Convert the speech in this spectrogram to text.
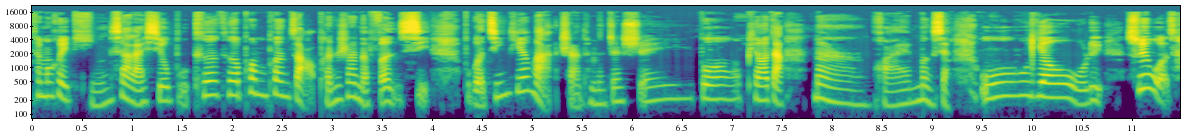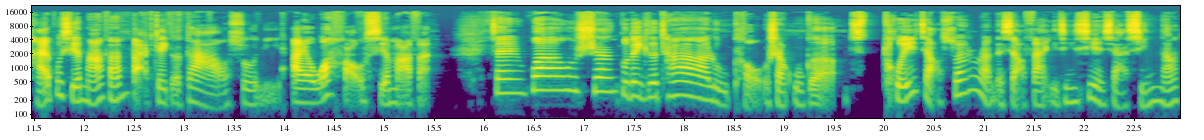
他们会停下来修补磕磕碰碰澡盆上的缝隙。不过今天晚上，他们正随波飘荡，满怀梦想，无忧无虑。所以我才不嫌麻烦，把这个告诉你。哎呀，我好嫌麻烦。在高山谷的一个岔路口上，五个腿脚酸软的小贩已经卸下行囊。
